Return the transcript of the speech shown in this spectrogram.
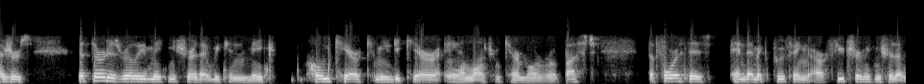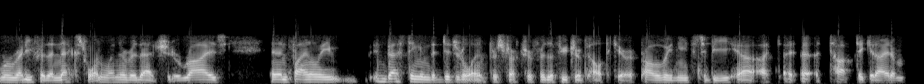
measures. The third is really making sure that we can make home care, community care, and long term care more robust. The fourth is pandemic proofing our future, making sure that we're ready for the next one whenever that should arise. And then finally, investing in the digital infrastructure for the future of healthcare probably needs to be uh, a, a, top ticket item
